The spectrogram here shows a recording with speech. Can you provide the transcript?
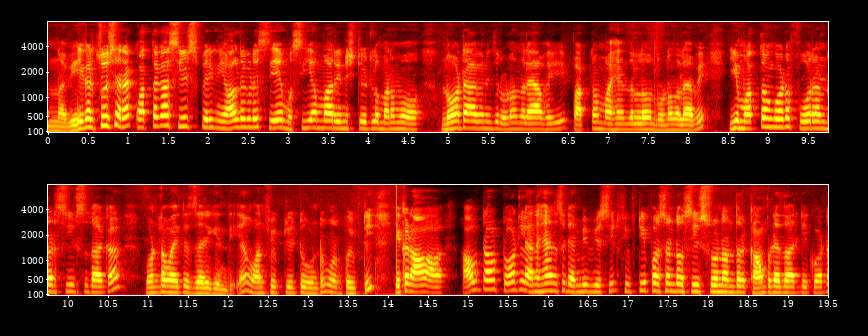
ఉన్నవి. ఇక్కడ చూసారా కొత్తగా సీట్స్ పెరిగినాయి. ఆల్రెడీ కూడా సేమ్ సిఎంఆర్ ఇన్స్టిట్యూట్లో మనము నూట యాభై నుంచి రెండు వందల యాభై పట్నం మహేంద్రలో రెండు వందల యాభై. ఈ మొత్తం కూడా ఫోర్ హండ్రెడ్ సీట్స్ దాకా ఉండటం అయితే జరిగింది. వన్ ఫిఫ్టీ టూ ఉంటుంది వన్ ఫిఫ్టీ ఇక్కడ out of total enhanced MBBS seat fifty percent of seats అంటారు competent authority quota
